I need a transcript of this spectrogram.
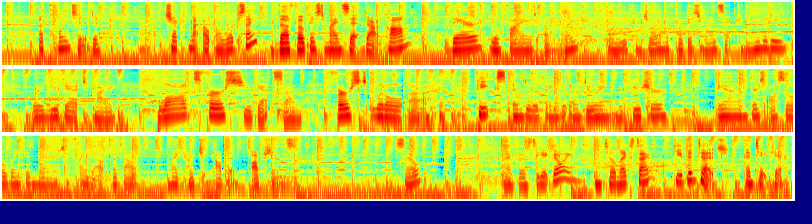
acquainted. Uh, check my, out my website, thefocusedmindset.com. There you'll find a link where you can join the Focused Mindset community, where you get my blogs first. You get some first little uh, peeks into the things that I'm doing in the future. And there's also a link in there to find out about my coaching op- options. So, time for us to get going. Until next time, keep in touch and take care.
